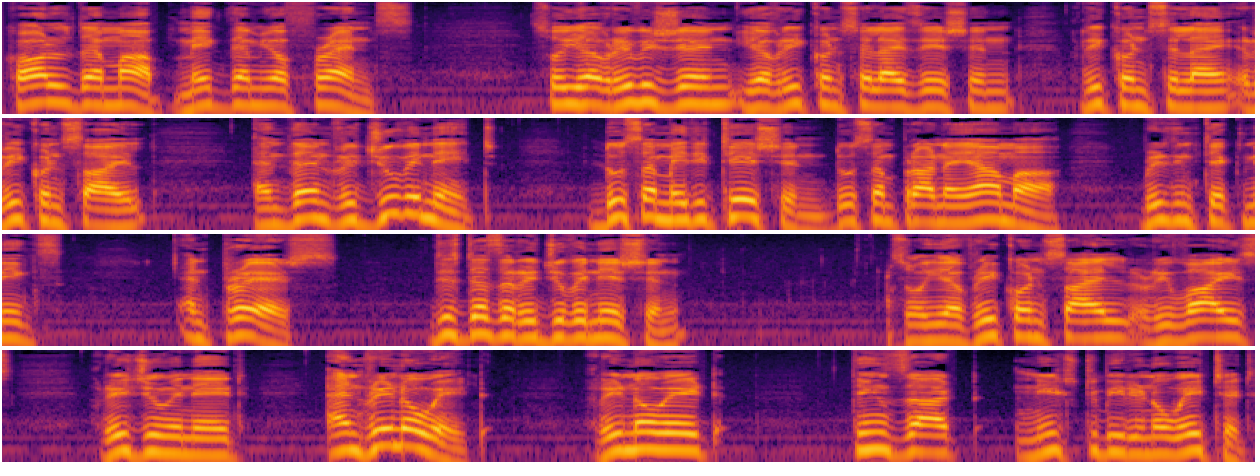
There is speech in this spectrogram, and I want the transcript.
Call them up, make them your friends. So you have revision, you have reconciliation, reconcile, reconcile, and then rejuvenate. Do some meditation, do some pranayama, breathing techniques, and prayers. This does a rejuvenation. So you have reconcile, revise, rejuvenate, and renovate. Renovate things that needs to be renovated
